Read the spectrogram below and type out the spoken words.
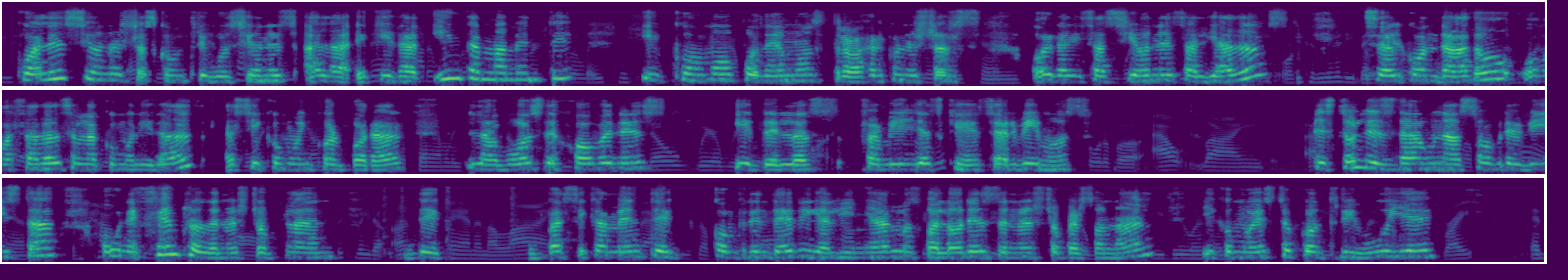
¿Cuáles son nuestras contribuciones a la equidad internamente y cómo podemos trabajar con nuestras organizaciones aliadas, sea el condado o basadas en la comunidad, así como incorporar la voz de jóvenes y de las familias que servimos. Esto les da una sobrevista o un ejemplo de nuestro plan de básicamente comprender y alinear los valores de nuestro personal y cómo esto contribuye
